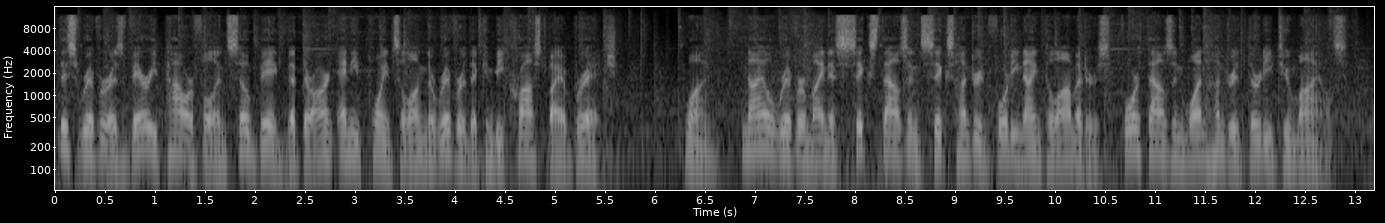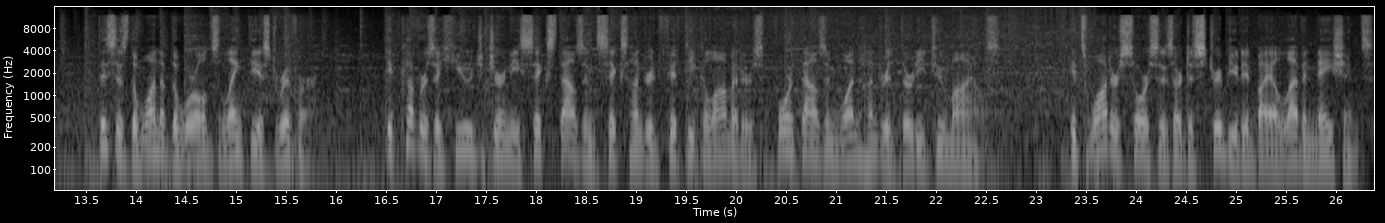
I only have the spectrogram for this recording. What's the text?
This river is very powerful and so big that there aren't any points along the river that can be crossed by a bridge. 1. Nile River minus 6,649 kilometers, 4,132 miles. This is the one of the world's lengthiest river. It covers a huge journey 6,650 kilometers 4,132 miles. Its water sources are distributed by 11 nations.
